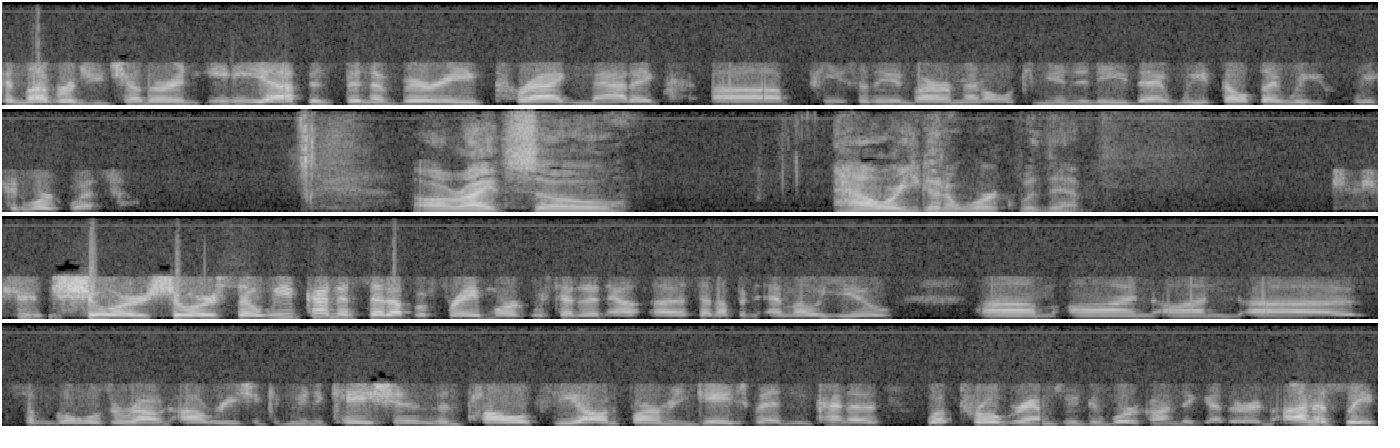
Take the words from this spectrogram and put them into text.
can leverage each other. And EDF has been a very pragmatic uh, piece of the environmental community that we felt that we we could work with. All right, so how are you going to work with them? Sure, sure. So we've kind of set up a framework. We set, it, uh, set up an MOU um, on on uh, some goals around outreach and communications and policy on farm engagement and kind of what programs we could work on together. And honestly,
